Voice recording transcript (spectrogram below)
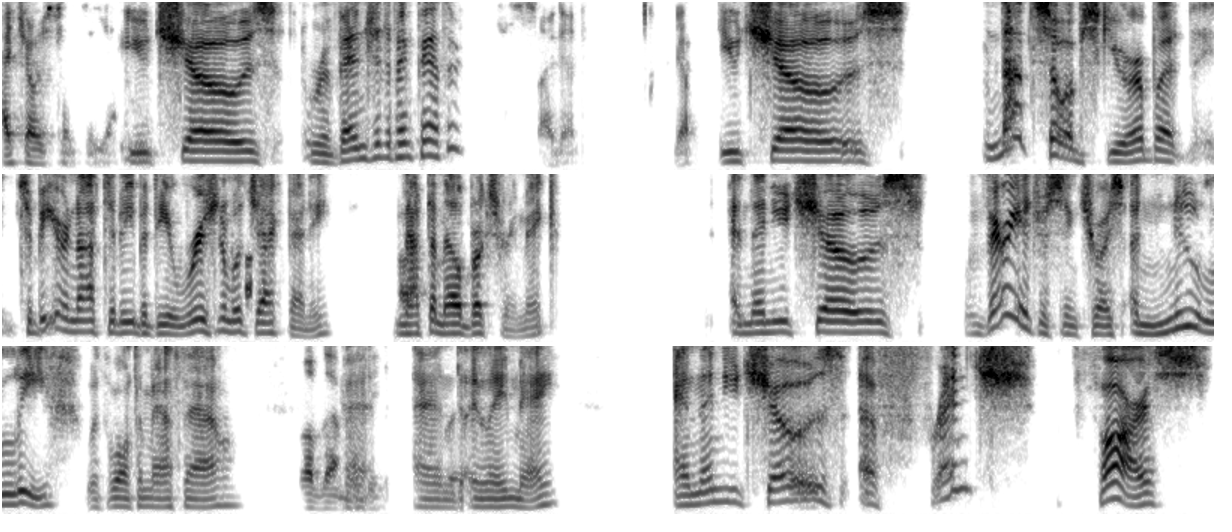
I chose Tootsie. Yeah. You chose Revenge of the Pink Panther. Yes, I did. Yep. You chose not so obscure, but to be or not to be, but the original with Jack Benny, not the Mel Brooks remake. And then you chose very interesting choice, A New Leaf with Walter Matthau. Love that movie. And, and Elaine May. And then you chose a French farce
